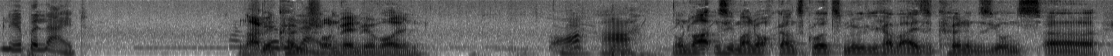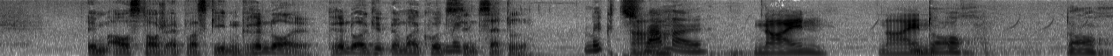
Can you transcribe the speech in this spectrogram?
liebe Leid. Na, wir können schon, wenn wir wollen. Ja, Ah, Nun warten Sie mal noch ganz kurz. Möglicherweise können Sie uns äh, im Austausch etwas geben. Grindol, Grindol, gib mir mal kurz Mit- den Zettel. mit Schwammerl. nein. Nein. Doch, doch.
